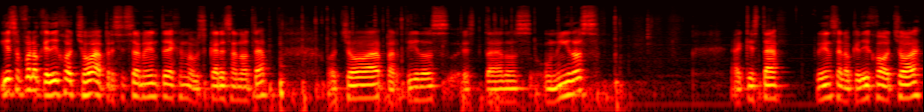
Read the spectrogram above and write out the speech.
Y eso fue lo que dijo Ochoa, precisamente, déjenme buscar esa nota. Ochoa, partidos Estados Unidos. Aquí está. Fíjense lo que dijo Ochoa.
